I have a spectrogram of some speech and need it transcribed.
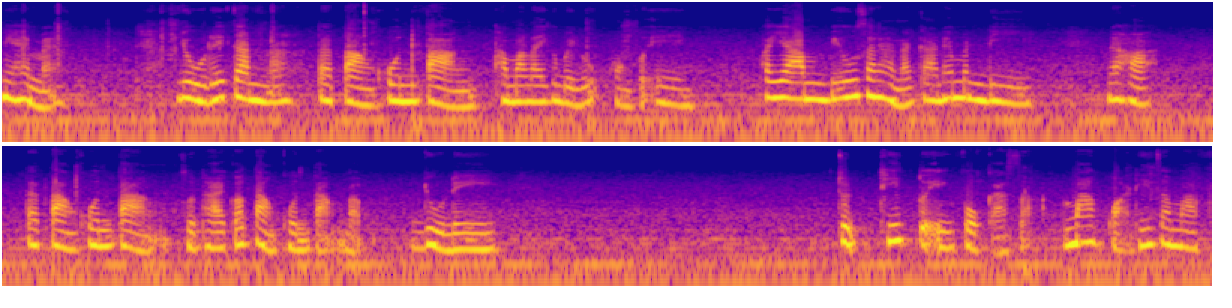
นี่เห็นไหม อยู่ด้วยกันนะ แต่ต่างคนต่างทำอะไรก็ไม่รู้ของตัวเอง พยายามบิ้วสถานการณ์ให้มันดีนะคะ แต่ต่างคนต่าง สุดท้ายก็ต่างคนต่างแบบ อยู่ใน จุดที่ตัวเองโฟกัสอะมากกว่าที่จะมาโฟ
